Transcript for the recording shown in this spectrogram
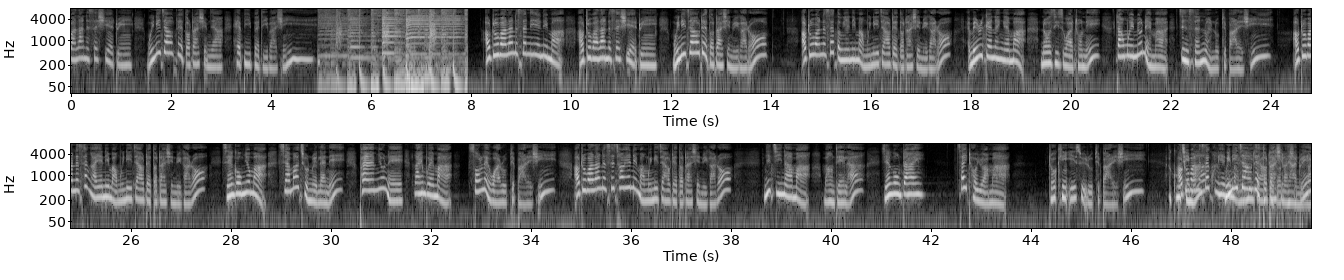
ဘာလ28ရက်တွင်မွေးနေ့ကြောက်တဲ့တော်တာရှင်များ Happy Birthday ပါရှင်။အောက်တိုဘာလ22ရက်နေ့မှအောက်တိုဘာလ28ရက်တွင်မွေးနေ့ကြောက်တဲ့တော်တာရှင်တွေကတော့အောက်တိုဘာ23ရက်နေ့မှမွေးနေ့ကြောက်တဲ့တော်တာရှင်တွေကတော့အမေရိကန်နိုင်ငံမှနော်စီစွာထွန်းနဲ့တောင်မွေမြို့နယ်မှကျင်စန်းနွန်တို့ဖြစ်ပါတယ်ရှင်။အောက်တိုဘာ25ရက်နေ့မှမွေးနေ့ကြောက်တဲ့တော်တာရှင်တွေကတော့ ရန်ကုန်မြို့မှာဆီယာမချုံရွယ်လက်နဲ့ဖန်မြို့နယ်လိုင်းပွဲမှာစောလယ်ဝါတို့ဖြစ်ပါတယ်ရှင်။အော်တိုဘာလ26ရက်နေ့မှာမွေးနေ့ကြောက်တဲ့တော်တာရှင်တွေကတော့မြစ်ကြီးနားမှာမောင်တဲလာရန်ကုန်တိုင်းစိုက်ထော်ရွာမှာဒေါခင်အေးဆွေတို့ဖြစ်ပါတယ်ရှင်။အခုချိန်မှာ29ရက်နေ့မှာကြောက်တဲ့တော်တာရှင်များတွေ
